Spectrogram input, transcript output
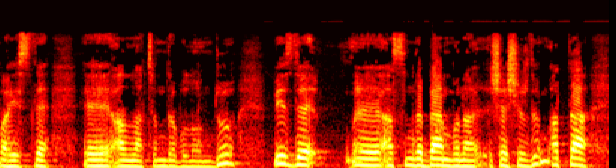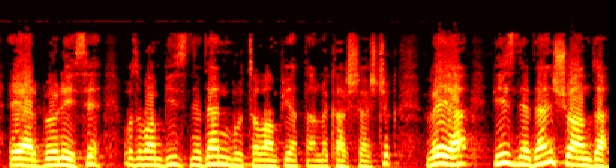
bahisle e, anlatımda bulundu. Biz de e, aslında ben buna şaşırdım. Hatta eğer böyleyse o zaman biz neden bu tavan fiyatlarla karşılaştık veya biz neden şu anda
